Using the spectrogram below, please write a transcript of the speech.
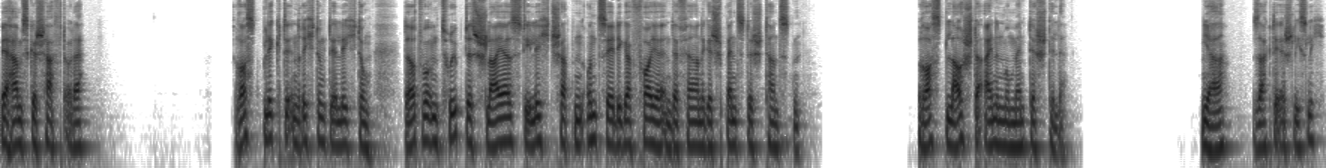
Wir haben's geschafft, oder? Rost blickte in Richtung der Lichtung, dort wo im Trüb des Schleiers die Lichtschatten unzähliger Feuer in der Ferne gespenstisch tanzten. Rost lauschte einen Moment der Stille. Ja, sagte er schließlich.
